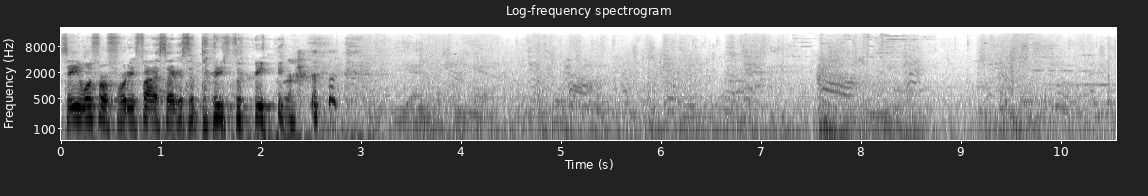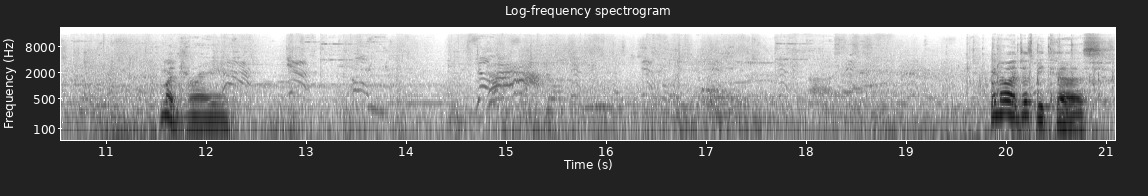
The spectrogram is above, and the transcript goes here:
See, he went for 45 seconds to 33. I'm a drain. You know what? Just because.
